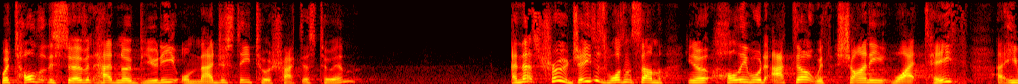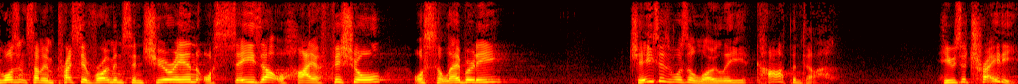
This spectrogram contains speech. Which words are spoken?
We're told that this servant had no beauty or majesty to attract us to him. And that's true. Jesus wasn't some, you know, Hollywood actor with shiny white teeth. Uh, he wasn't some impressive Roman centurion or Caesar or high official or celebrity. Jesus was a lowly carpenter. He was a tradie.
